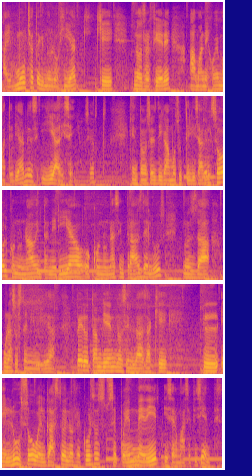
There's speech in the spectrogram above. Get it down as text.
Hay mucha tecnología que nos refiere a manejo de materiales y a diseño, ¿cierto? Entonces, digamos, utilizar el sol con una ventanería o, con unas entradas de luz nos da una sostenibilidad, pero también nos enlaza que el uso o el gasto de los recursos se pueden medir y ser más eficientes.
